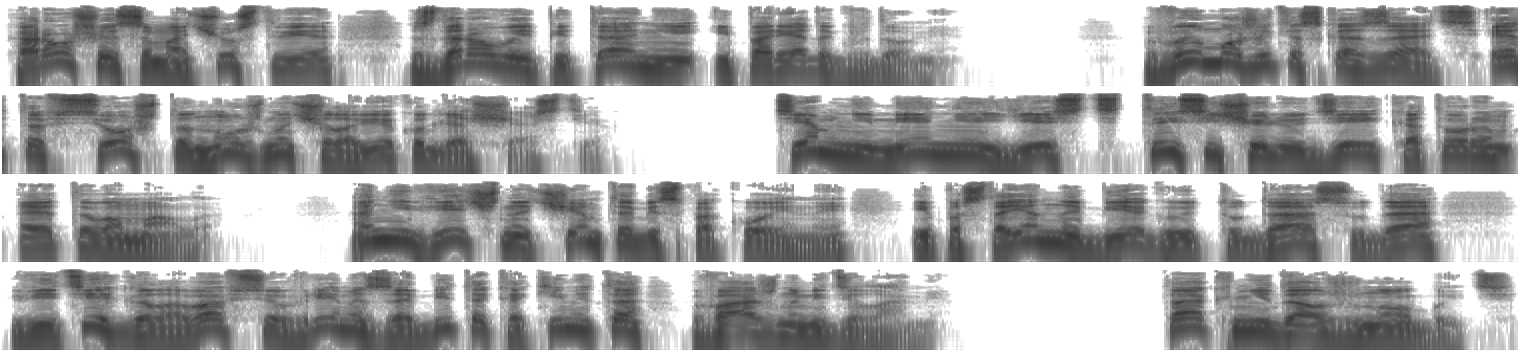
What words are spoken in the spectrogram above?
Хорошее самочувствие, здоровое питание и порядок в доме. Вы можете сказать, это все, что нужно человеку для счастья. Тем не менее, есть тысячи людей, которым этого мало. Они вечно чем-то беспокоены и постоянно бегают туда-сюда, ведь их голова все время забита какими-то важными делами. Так не должно быть.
